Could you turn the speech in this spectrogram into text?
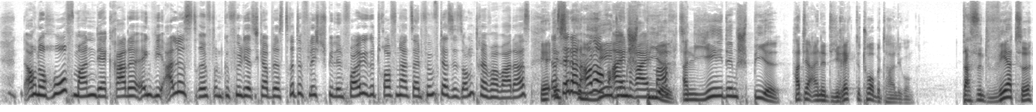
auch noch Hofmann, der gerade irgendwie alles trifft und gefühlt jetzt, ich glaube, das dritte Pflichtspiel in Folge getroffen hat, sein fünfter Saisontreffer war das, Er dass ist der dann auch noch einen Spiel, reinmacht. an jedem Spiel hat er eine direkte Torbeteiligung. Das sind Werte,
